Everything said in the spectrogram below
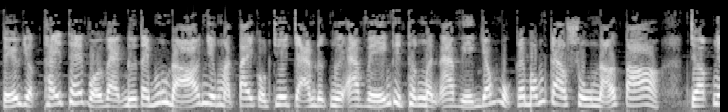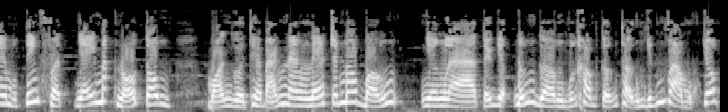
Tiểu giật thấy thế vội vàng đưa tay muốn đỡ nhưng mà tay còn chưa chạm được người A Viễn thì thân mình A Viễn giống một cái bóng cao su nở to. Chợt nghe một tiếng phịch nháy mắt nổ tung. Mọi người theo bản năng né tránh máu bẩn, nhưng là tiểu giật đứng gần vẫn không cẩn thận dính vào một chút,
